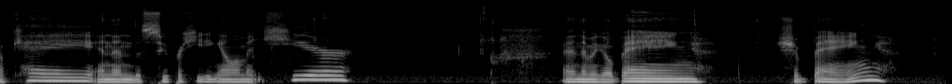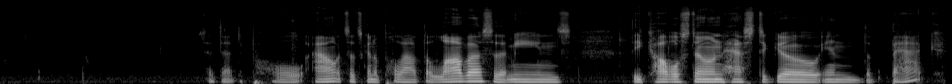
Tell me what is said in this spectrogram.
Okay, and then the superheating element here. And then we go bang, shebang. Set that to pull out. So it's going to pull out the lava. So that means the cobblestone has to go in the back.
